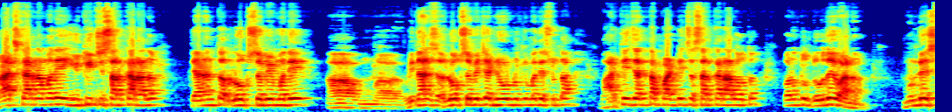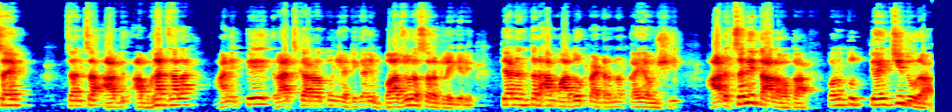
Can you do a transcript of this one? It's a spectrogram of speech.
राजकारणामध्ये युतीची सरकार आलं. त्यानंतर लोकसभेमध्ये विधान लोकसभेच्या निवडणुकीमध्ये सुद्धा भारतीय जनता पार्टीचं सरकार आलं होतं. परंतु दुर्दैवानं मुंडे साहेब त्यांचा अपघात झाला आणि ते राजकारणातून या ठिकाणी बाजूला सरकले गेले. त्यानंतर हा माधव पॅटर्न काही अंशी अडचणीत आला होता परंतु त्यांची धुरा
